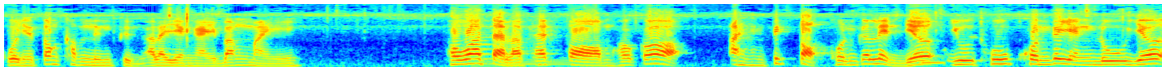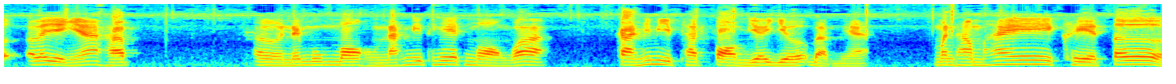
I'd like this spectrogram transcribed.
ควรจะต้องคำนึงถึงอะไรยังไงบ้างไหม เพราะว่าแต่ละแพลตฟอร์มเขาก็อะอย่าง TikTok คนก็เล่นเยอะ YouTube คนก็ยังดูเยอะอะไรอย่างเงี้ยครับเออในมุมมองของนักนิเทศมองว่าการที่มีแพลตฟอร์มเยอะๆแบบเนี้ย มันทำให้ creator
